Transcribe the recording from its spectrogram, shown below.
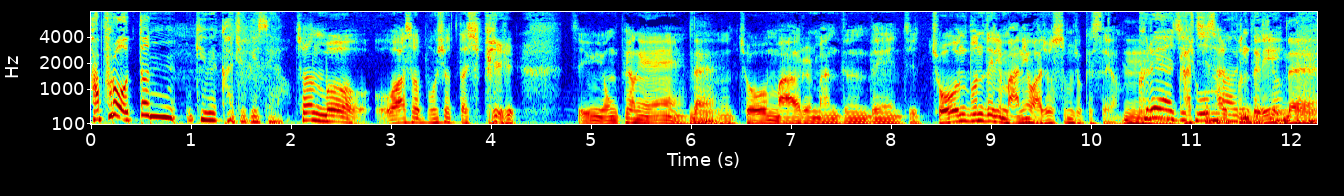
앞으로 어떤 계획 가지고 계세요? 전 뭐 와서 보셨다시피 지금 용평에 네. 어, 좋은 마을을 만드는데 이제 좋은 분들이 많이 와줬으면 좋겠어요. 음. 그래야지 같이 좋은 살 마을이 분들이. 네.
